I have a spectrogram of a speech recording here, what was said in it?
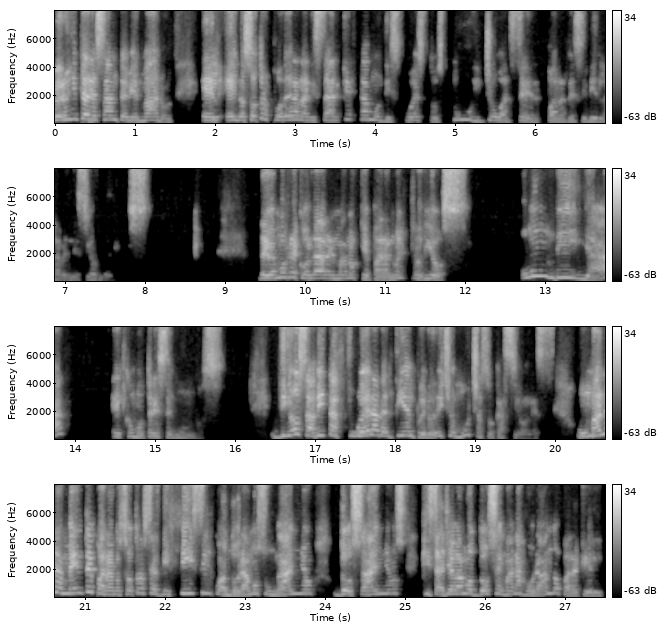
Pero es interesante, mi hermano, el, el, nosotros poder analizar qué estamos dispuestos tú y yo a hacer para recibir la bendición de Dios. Debemos recordar, hermanos, que para nuestro Dios, un día es como tres segundos. Dios habita fuera del tiempo y lo he dicho en muchas ocasiones. Humanamente para nosotros es difícil cuando oramos un año, dos años, quizás llevamos dos semanas orando para que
